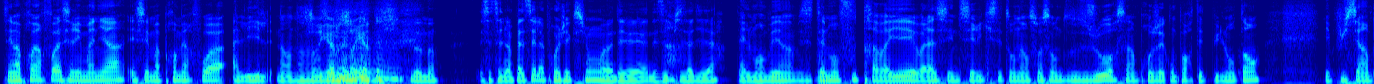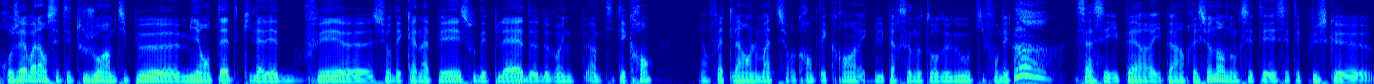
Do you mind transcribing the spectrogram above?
C'est ma première fois à Série Mania et c'est ma première fois à Lille. Non, non, je rigole, je rigole. Non, non. Et ça s'est bien passé la projection euh, des, des épisodes hier? Tellement bien, mais c'est tellement fou de travailler. Voilà, c'est une série qui s'est tournée en 72 jours. C'est un projet qu'on portait depuis longtemps. Et puis c'est un projet, voilà, on s'était toujours un petit peu euh, mis en tête qu'il allait être bouffé euh, sur des canapés, sous des plaids, devant une- un petit écran. Et en fait, là, on le mate sur grand écran avec 1000 personnes autour de nous qui font des. Ça, c'est hyper, hyper impressionnant. Donc c'était, c'était plus que,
